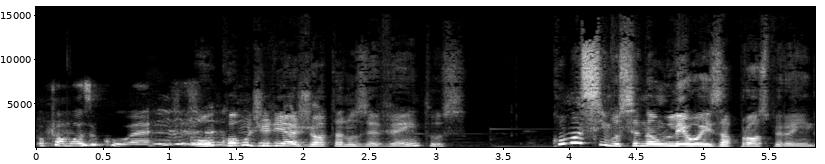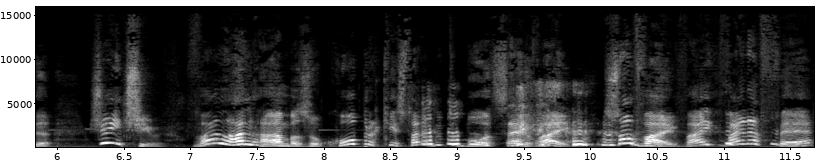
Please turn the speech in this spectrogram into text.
O famoso cu, é. Ou como diria a Jota nos eventos, como assim você não leu a Isa Próspero ainda? Gente, vai lá na Amazon, compra que a história é muito boa, sério, vai. Só vai, vai, vai na fé.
